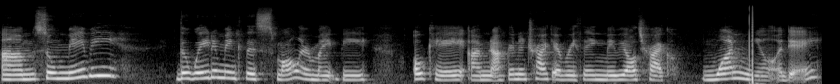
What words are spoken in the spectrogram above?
Um, so maybe the way to make this smaller might be okay, I'm not going to track everything. Maybe I'll track one meal a day.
